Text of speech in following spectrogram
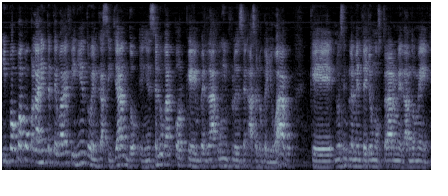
Y poco a poco la gente te va definiendo, encasillando en ese lugar porque en verdad un influencer hace lo que yo hago, que no es simplemente yo mostrarme dándome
